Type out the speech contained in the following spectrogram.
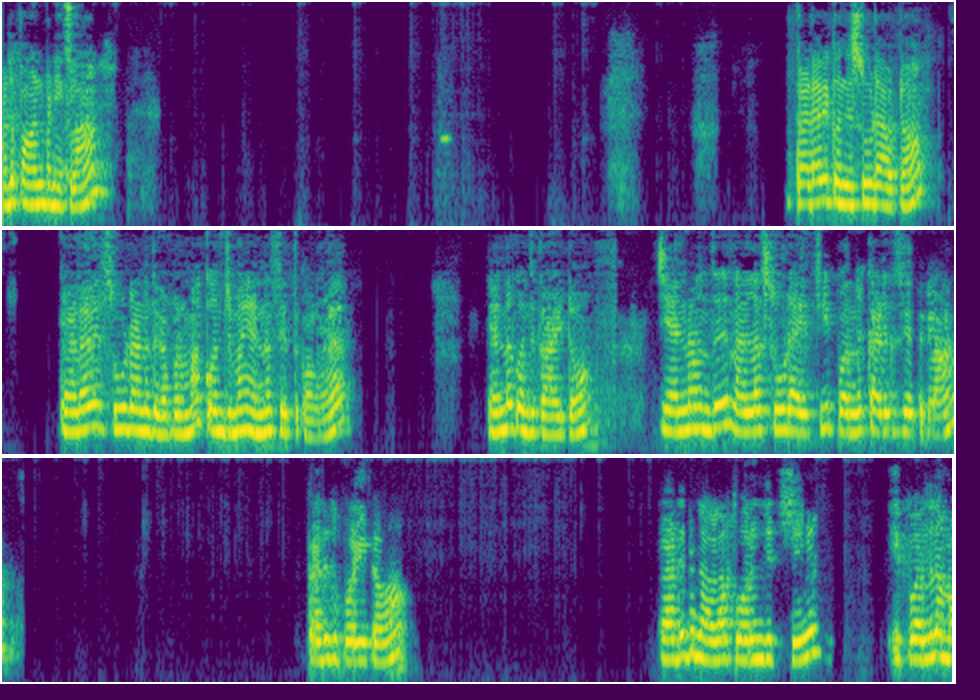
அடுப்பு ஆன் பண்ணிக்கலாம். கடாவி கொஞ்சம் சூடாகட்டும். கடாவி சூடானதுக்கு அப்புறமா கொஞ்சமா எண்ணெய் சேர்த்துக்கோங்க. எண்ணெய் கொஞ்சம் காயிட்டும். எண்ணெய் வந்து நல்லா சூடாயிடுச்சு. இப்போ வந்து கடுகு சேர்த்துக்கலாம். கடுகு பொரியட்டும் கடுகு நல்லா பொரிஞ்சிடுச்சு. இப்போ வந்து நம்ம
